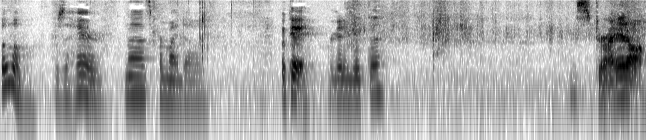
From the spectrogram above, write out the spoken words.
Oh, there's a hair. No, that's for my dog. Okay, we're gonna get the. Let's dry it off.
